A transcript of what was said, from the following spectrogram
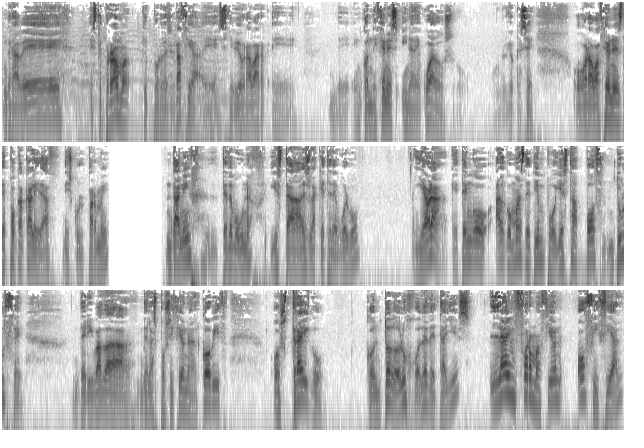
grabé este programa que por desgracia eh, se debió grabar eh, de, en condiciones inadecuadas o, o yo que sé o grabaciones de poca calidad, disculparme. Dani, te debo una y esta es la que te devuelvo. Y ahora que tengo algo más de tiempo y esta voz dulce derivada de la exposición al COVID, os traigo con todo lujo de detalles la información oficial,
